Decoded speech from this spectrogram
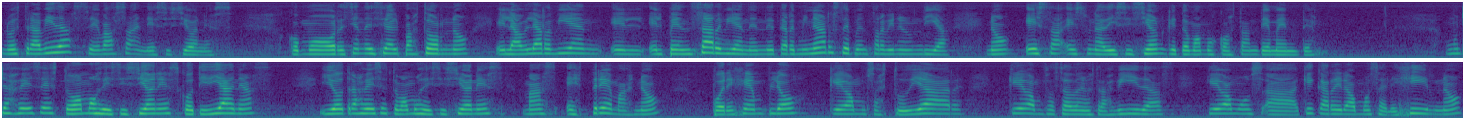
Nuestra vida se basa en decisiones. Como recién decía el pastor, ¿no? el hablar bien, el, pensar bien, en determinarse pensar bien en un día, ¿no? Esa es una decisión que tomamos constantemente. Muchas veces tomamos decisiones cotidianas y otras veces tomamos decisiones más extremas, ¿no? Por ejemplo, qué vamos a estudiar, qué vamos a hacer de nuestras vidas, qué, carrera vamos a elegir, ¿no?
